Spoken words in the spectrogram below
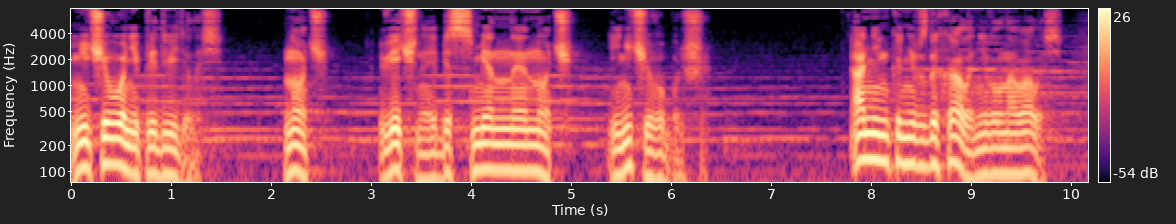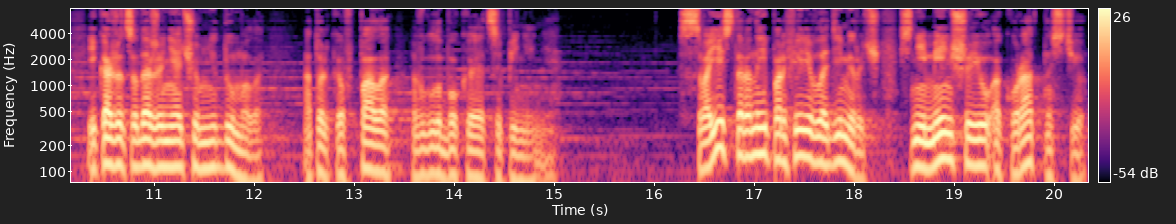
ничего не предвиделось. Ночь, вечная, бессменная ночь, и ничего больше. Анненька не вздыхала, не волновалась, и, кажется, даже ни о чем не думала – а только впала в глубокое оцепенение. С своей стороны Порфирий Владимирович с не меньшей аккуратностью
